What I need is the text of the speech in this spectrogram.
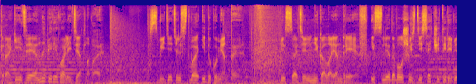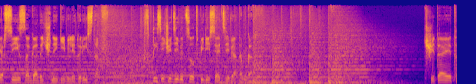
Трагедия на перевале Дятлова. Свидетельства и документы. Писатель Николай Андреев исследовал 64 версии загадочной гибели туристов в 1959 году. Читает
